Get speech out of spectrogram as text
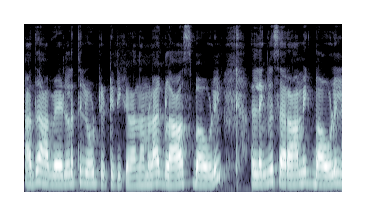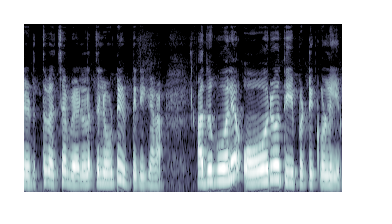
അത് ആ വെള്ളത്തിലോട്ട് ഇട്ടിരിക്കണം. നമ്മൾ ആ ഗ്ലാസ് ബൗളിൽ അല്ലെങ്കിൽ സെറാമിക് ബൗളിൽ എടുത്ത് വെച്ച വെള്ളത്തിലോട്ട് ഇട്ടിരിക്കണം. അതുപോലെ ഓരോ തീപ്പെട്ടിക്കുള്ളിയും.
